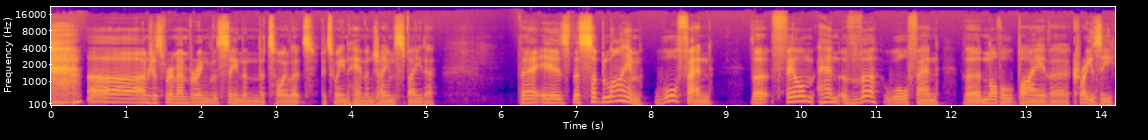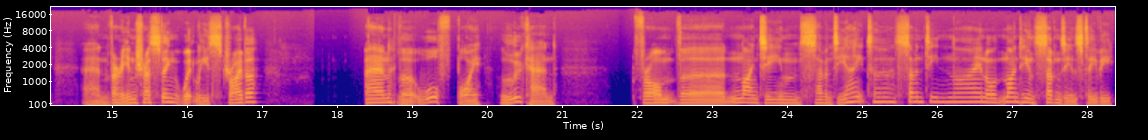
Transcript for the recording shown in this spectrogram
oh, I'm just remembering the scene in the toilet between him and James Spader. There is the sublime Wolfen, the film, and The Wolfen, the novel by the crazy and very interesting Whitley Strieber, and the Wolf Boy Lucan from the 1978 to 79 or 1970s TV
